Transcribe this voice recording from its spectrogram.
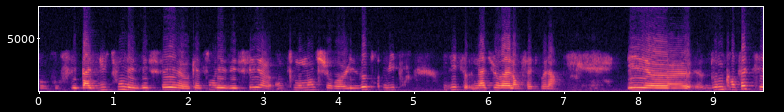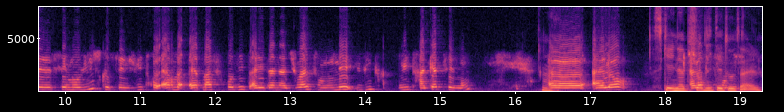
dont on ne sait pas du tout les effets euh, quels sont les effets euh, en ce moment sur euh, les autres huîtres dites naturelles en fait voilà. Et donc en fait ces, ces mollusques ces huîtres hermaphrodites à l'état naturel sont nommées huîtres huîtres à quatre saisons. Alors ce qui est une absurdité totale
